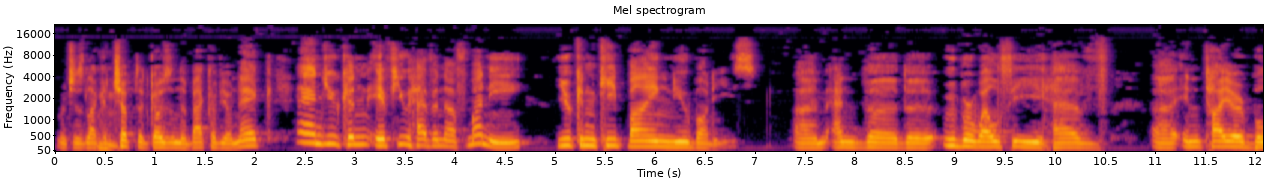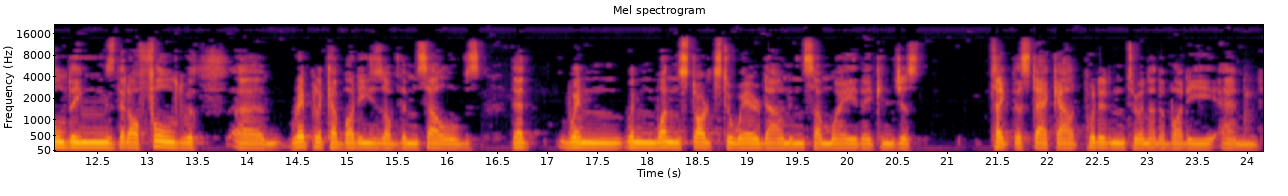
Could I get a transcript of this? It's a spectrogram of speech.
which is like a chip that goes in the back of your neck, and you can, if you have enough money, you can keep buying new bodies. Um, and the the uber wealthy have uh, entire buildings that are filled with um, replica bodies of themselves. That when when one starts to wear down in some way, they can just take the stack out, put it into another body, and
